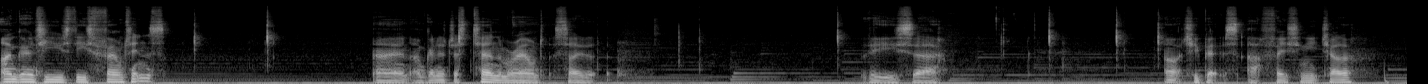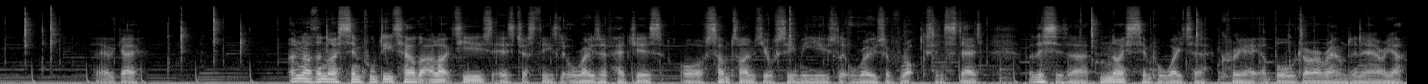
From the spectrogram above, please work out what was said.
I'm going to use these fountains and I'm going to just turn them around so that these uh, archy bits are facing each other. There we go. Another nice simple detail that I like to use is just these little rows of hedges or sometimes you'll see me use little rows of rocks instead but this is a nice simple way to create a border around an area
